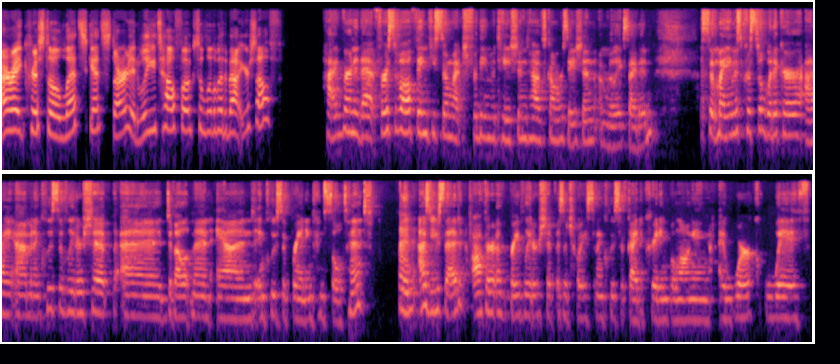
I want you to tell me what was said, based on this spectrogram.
All right, Crystal, let's get started. Will you tell folks a little bit about yourself? Hi, Bernadette. First of all, thank you so much for the invitation to have this conversation. I'm really excited. So, my name is Crystal Whitaker. I am an inclusive leadership and uh, development and inclusive branding consultant. And as you said, author of Brave Leadership is a Choice, an inclusive guide to creating belonging. I work with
